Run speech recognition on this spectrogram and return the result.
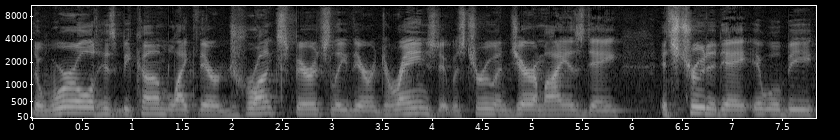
The world has become like they're drunk spiritually, they're deranged. It was true in Jeremiah's day. It's true today. It will be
